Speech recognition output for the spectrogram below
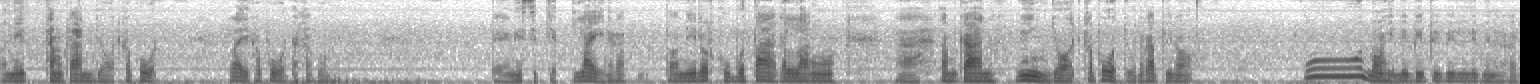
วันนี้ทำการหยอดข้าวโพด ไร่ข้าวโพดนะครับผมแปลงนี้ 17 ไร่นะครับ ตอนนี้รถคูโบต้ากำลังอ่าทำการวิ่งหยอดข้าวโพดอยู่นะครับพี่น้องโอ้มองเห็นริบริบริบริบริบนี่นะครับ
